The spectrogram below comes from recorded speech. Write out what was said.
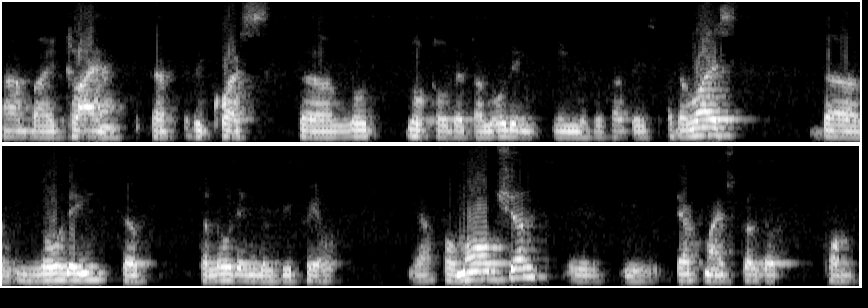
uh, by client that requests the lo local data loading in the database. Otherwise, the loading, the, the loading will be failed. Yeah, for more options, dev.mysql.com,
